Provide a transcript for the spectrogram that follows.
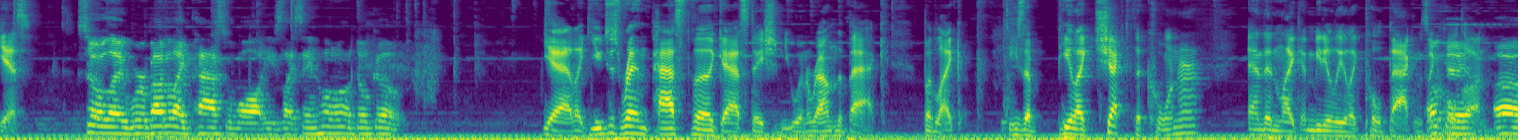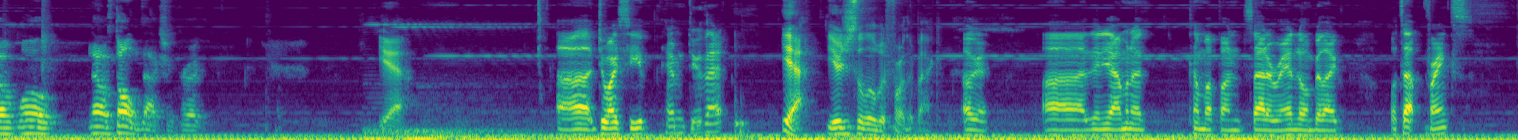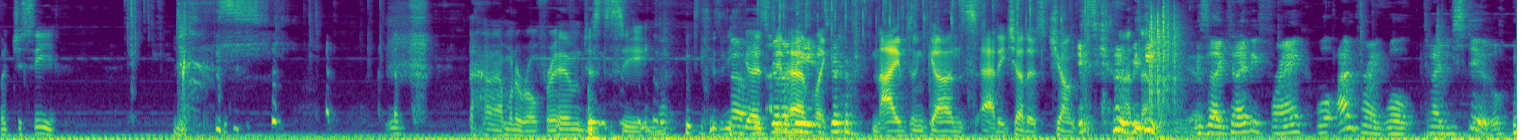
yes, So like we're about to like pass the wall. He's like saying, "Hold on, don't go." Yeah, like you just ran past the gas station, you went around the back, but like he's a he like checked the corner and then like immediately like pulled back and was like, okay. hold on, Uh. Well, now it's Dalton's action, correct? yeah, Uh, do I see him do that? yeah, you're just a little bit farther back. Okay. Uh, then yeah, I'm gonna come up on side of Randall and be like, "What's up, Franks? What you see?" I'm gonna roll for him just to see. 'Cause you No, guys did gonna have be- like be- knives and guns at each other's junk. It's gonna be. that long ago. He's like, "Can I be Frank?" Well, I'm Frank. Well, can I be Stu?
